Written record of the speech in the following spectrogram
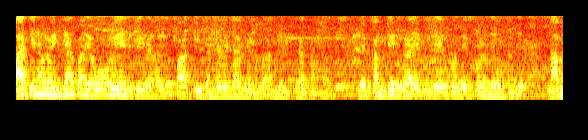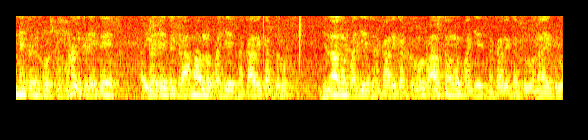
పార్టీని ఎవరో ఇది చేస్తాం ఎవరు ఏమి చేయలేదు పార్టీ సంఖ్యారెడ్డి ఆధ్వర్యంలో అందరూ తిరుగుతూ ఉన్నారు. రేపు కమిటీలు కూడా ఎంపిక చేసుకో చేసుకోవడం జరుగుతుంది. నామినేటెడ్ పోస్టులు కూడా ఇక్కడైతే ఏదైతే గ్రామాల్లో పనిచేసిన కార్యకర్తలు జిల్లాలో పనిచేసిన కార్యకర్తలు రాష్ట్రంలో పనిచేసిన కార్యకర్తలు నాయకులు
